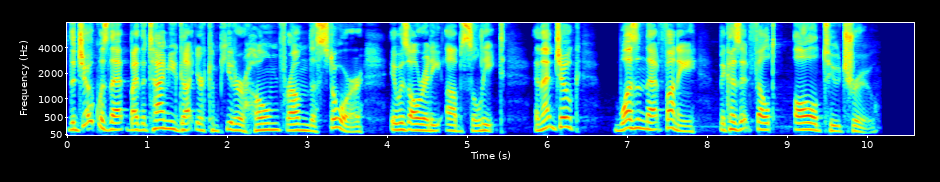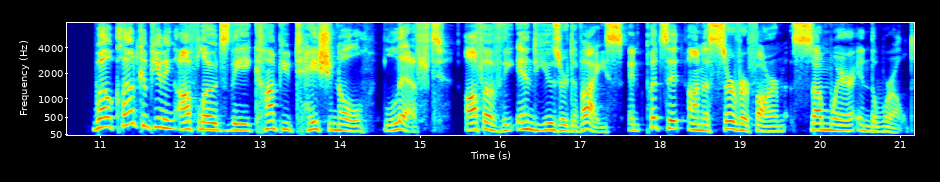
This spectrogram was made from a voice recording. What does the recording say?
the joke was that by the time you got your computer home from the store, it was already obsolete. And that joke wasn't that funny because it felt all too true. Well, cloud computing offloads the computational lift off of the end user device and puts it on a server farm somewhere in the world.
